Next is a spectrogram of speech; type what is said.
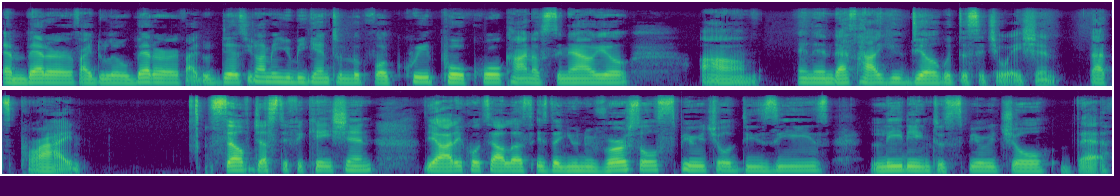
am better, if I do a little better, if I do this. You know what I mean? You begin to look for a quid pro quo kind of scenario. Um, and then that's how you deal with the situation. That's pride. Self justification, the article tells us, is the universal spiritual disease leading to spiritual death.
